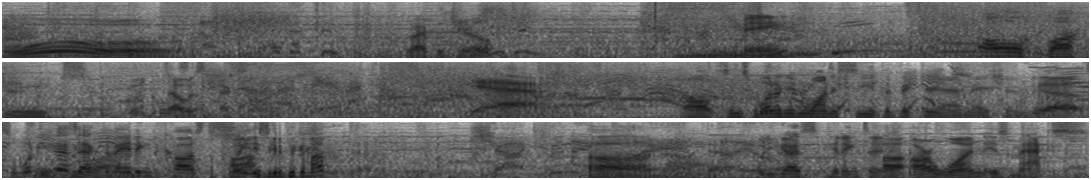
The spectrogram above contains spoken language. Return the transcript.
Oh. Do I have the drill? Maybe. Oh fuck me. That was excellent. Yeah. Well, since What we didn't want to see the victory animation. Yeah. So what are you guys he won. activating to cause the pop? Wait, is he gonna pick him up? Oh no. Okay. What are you guys hitting to? Uh, R1 is max,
